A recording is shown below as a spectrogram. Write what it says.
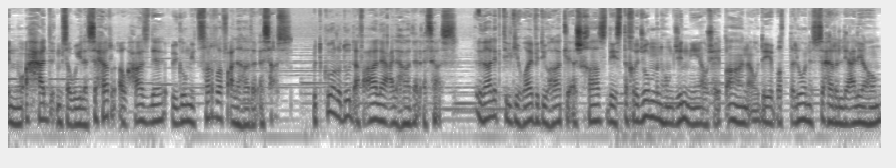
إنه أحد مسوي له سحر أو حاسدة ويقوم يتصرف على هذا الأساس. وتكون ردود أفعاله على هذا الأساس. لذلك تلقي هواي فيديوهات لأشخاص دي يستخرجون منهم جني أو شيطان أو دي يبطلون السحر اللي عليهم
